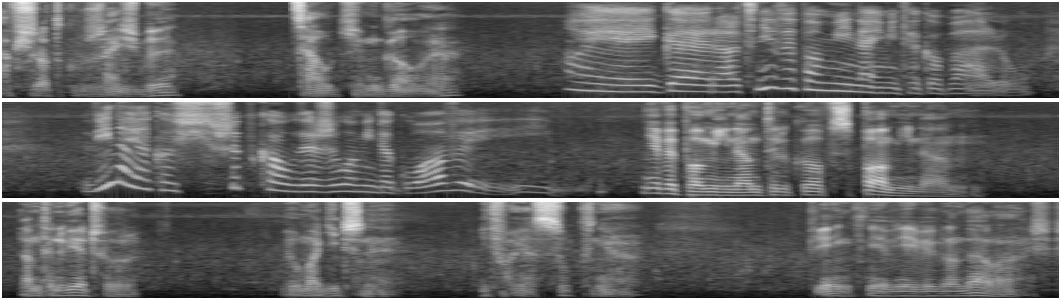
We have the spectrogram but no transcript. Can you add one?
a w środku rzeźby, całkiem gołe. Ojej, Geralt, nie wypominaj mi tego balu. Wino jakoś szybko uderzyło mi do głowy i Nie wypominam, tylko wspominam. Tamten wieczór był magiczny i twoja suknia. Pięknie w niej wyglądałaś.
